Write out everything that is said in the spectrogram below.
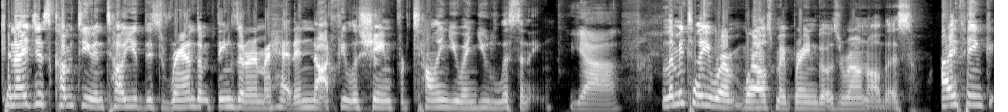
can I just come to you and tell you these random things that are in my head and not feel ashamed for telling you and you listening? Yeah. Let me tell you where, where else my brain goes around all this. I think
